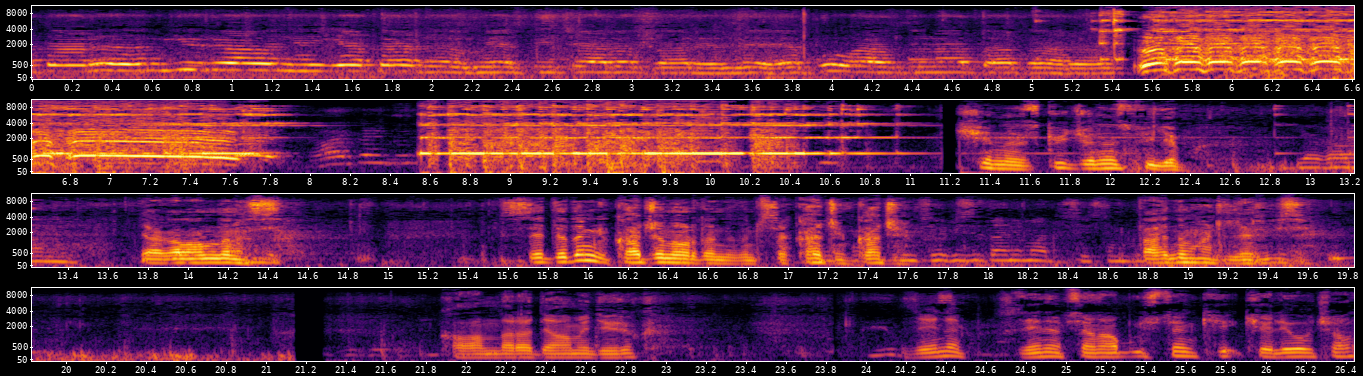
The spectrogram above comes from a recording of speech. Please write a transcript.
atarım, yüreğini yakarım, eski çarıklarını boğazına takarım. İşiniz, gücünüz film. Yakalandı. Yakalandınız. Size dedim ki kaçın oradan dedim size. Kaçın, kaçın. Kimse bizi tanımadı sesim. Tanımadılar bizi. Kalanlara devam ediyoruz. Zeynep, Zeynep sen abi üstten ke keleği çal.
